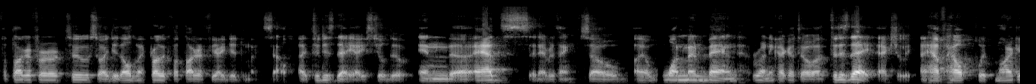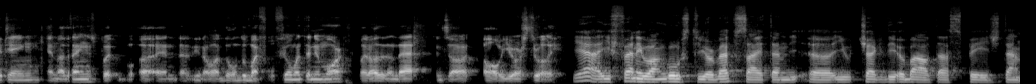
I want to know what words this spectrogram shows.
photographer too, so I did all my product photography I did myself. Uh, to this day, I still do, and uh, ads and everything. So one man band running Krakatoa to this day. Actually, I have help with marketing and other things, but uh, and uh, you know I don't do my fulfillment anymore. But other than that, it's all yours truly. Yeah, if anyone goes to your website and uh, you check the about us page, then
